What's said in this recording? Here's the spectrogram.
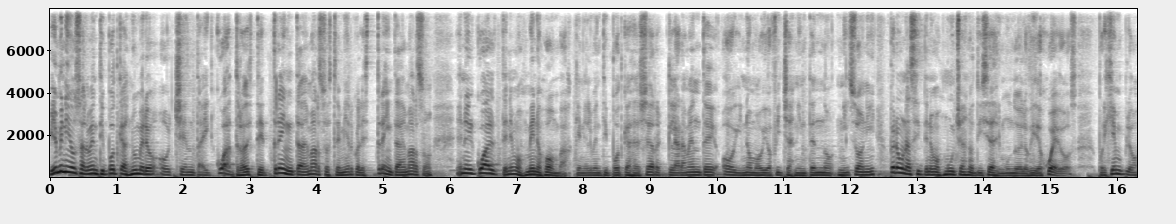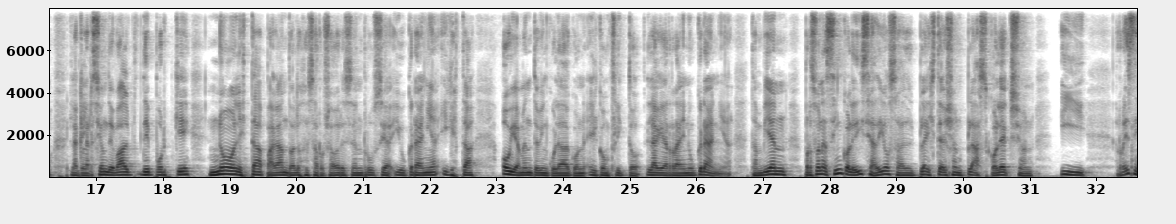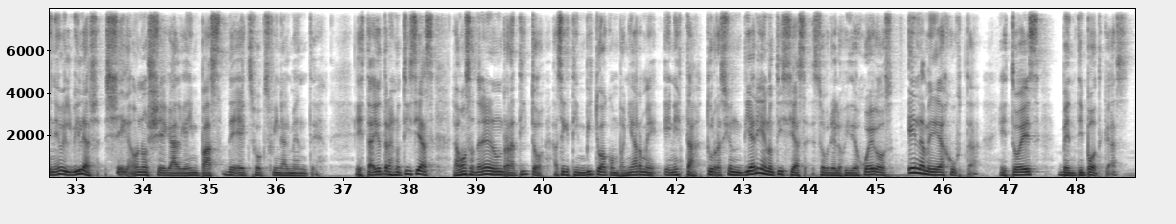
Bienvenidos al 20 Podcast número 84 de este 30 de marzo, este miércoles 30 de marzo, en el cual tenemos menos bombas que en el 20 Podcast de ayer. Claramente, hoy no movió fichas Nintendo ni Sony, pero aún así tenemos muchas noticias del mundo de los videojuegos. Por ejemplo, la aclaración de Valve de por qué no le está pagando a los desarrolladores en Rusia y Ucrania y que está obviamente vinculada con el conflicto, la guerra en Ucrania. También Persona 5 le dice adiós al PlayStation Plus Collection y Resident Evil Village llega o no llega al Game Pass de Xbox finalmente. Esta y otras noticias las vamos a tener en un ratito, así que te invito a acompañarme en esta tu ración diaria de noticias sobre los videojuegos en la medida justa. Esto es 20 Podcast.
